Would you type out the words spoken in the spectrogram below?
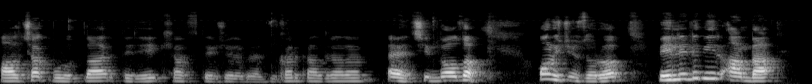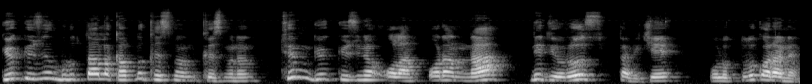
Alçak bulutlar dedik. Hafiften şöyle biraz yukarı kaldıralım. Evet şimdi oldu. 13. soru. Belirli bir anda gökyüzünün bulutlarla kaplı kısmının, kısmının tüm gökyüzüne olan oranına ne diyoruz? Tabii ki bulutluluk oranı.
